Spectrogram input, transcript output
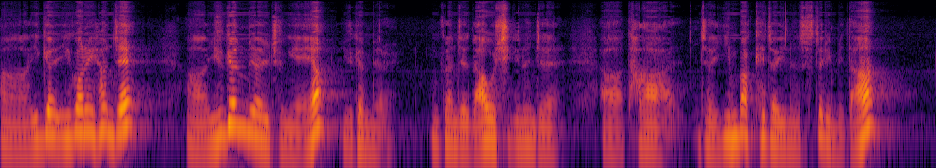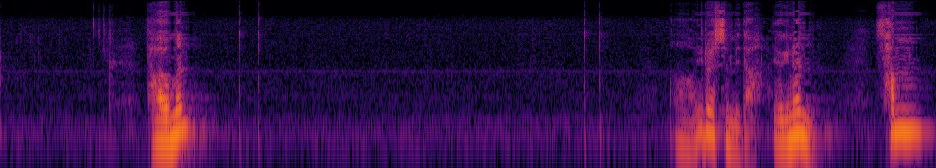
어, 이거, 이거는 현재 유견멸 중이에요. 유견멸. 그러니까 이제 나올 시기는 이제 다 이제 임박해져 있는 수들입니다. 다음은 이렇습니다. 여기는 3,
